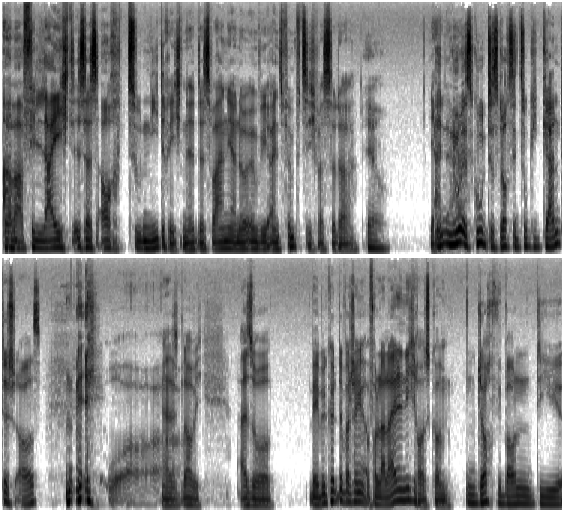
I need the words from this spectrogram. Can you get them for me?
Aber vielleicht ist das auch zu niedrig, ne? Das waren ja nur irgendwie 1,50, was du da. Ja. Ja, Nur ist gut, das Loch sieht so gigantisch aus. Ja, das glaube ich. Also, Babel könnte wahrscheinlich auch von alleine nicht rauskommen. Doch, wir bauen die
